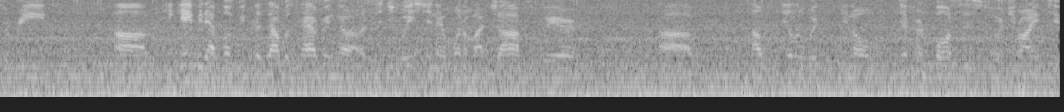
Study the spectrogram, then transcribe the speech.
to read. Um, he gave me that book because I was having a, a situation at one of my jobs where um, I was dealing with, you know, different bosses who were trying to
